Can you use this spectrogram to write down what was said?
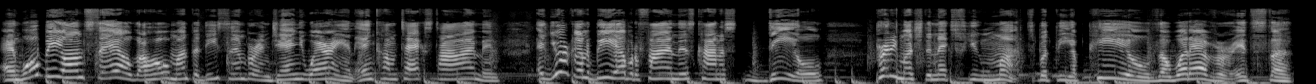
And we'll be on sale the whole month of December and January and income tax time. And, and you're going to be able to find this kind of deal pretty much the next few months. But the appeal, the whatever, it's the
